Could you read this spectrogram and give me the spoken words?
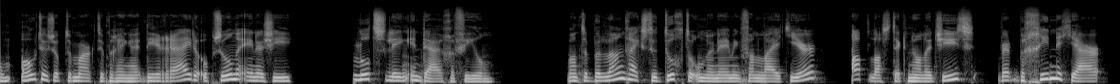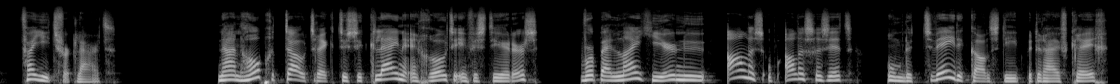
om auto's op de markt te brengen die rijden op zonne-energie plotseling in duigen viel. Want de belangrijkste dochteronderneming van Lightyear, Atlas Technologies, werd begin dit jaar failliet verklaard. Na een hoop getouwtrek tussen kleine en grote investeerders wordt bij Lightyear nu alles op alles gezet om de tweede kans die het bedrijf kreeg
